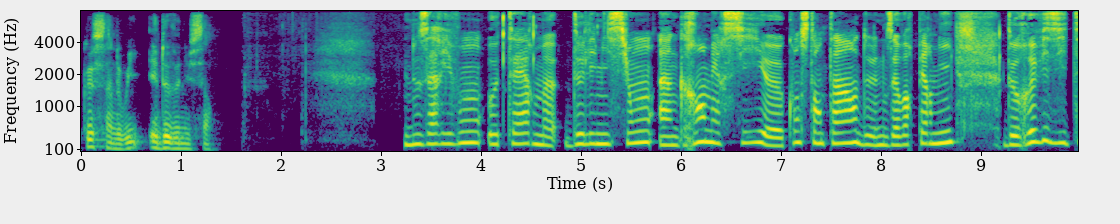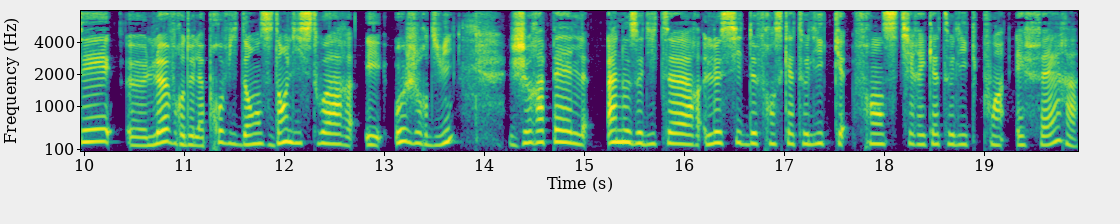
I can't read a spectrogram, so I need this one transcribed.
que Saint-Louis est devenu saint. Nous arrivons au terme de l'émission. Un grand merci euh, Constantin de nous avoir permis de revisiter euh, l'œuvre de la Providence dans l'histoire et aujourd'hui. Je rappelle à nos auditeurs le site de France Catholique, france-catholique.fr,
